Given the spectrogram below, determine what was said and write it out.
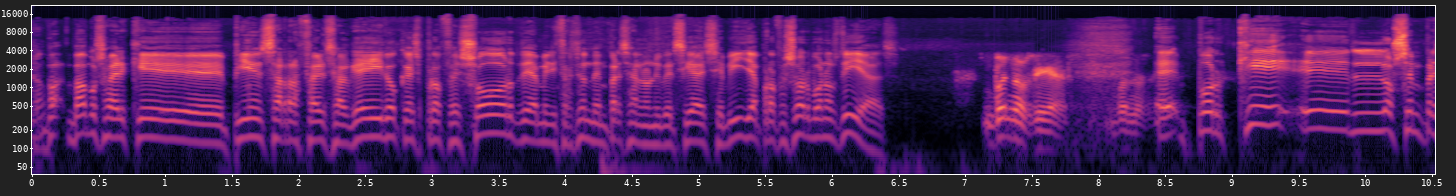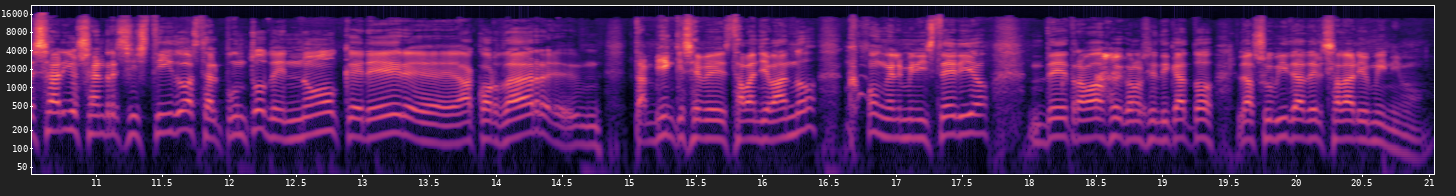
¿no? vamos a ver qué piensa Rafael Salgueiro, que es profesor de Administración de Empresas en la Universidad de Sevilla. Profesor, buenos días. Buenos días. Buenos días. Eh, ¿Por qué eh, los empresarios se han resistido hasta el punto de no querer eh, acordar, también que se estaban llevando con el Ministerio de Trabajo y con los sindicatos, la subida del salario mínimo?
